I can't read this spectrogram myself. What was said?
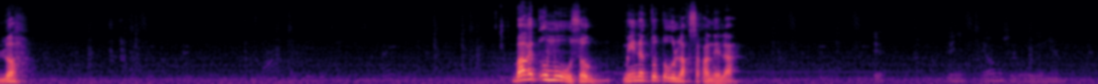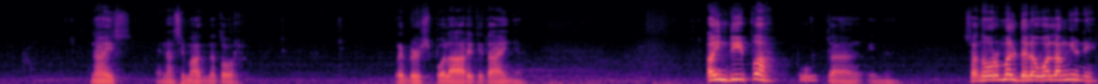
Lah. Bakit umuusog? May nagtutulak sa kanila? Ganyan. Ewan ko siguro ganyan. Nice. Yan na si Magnator. Reverse polarity tayo niya. Ay, hindi pa. Putang ina. Sa normal, dalawa lang yan eh.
